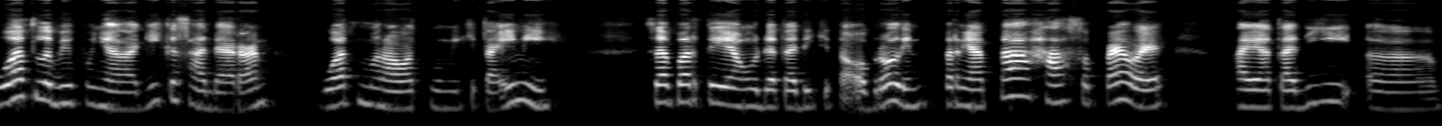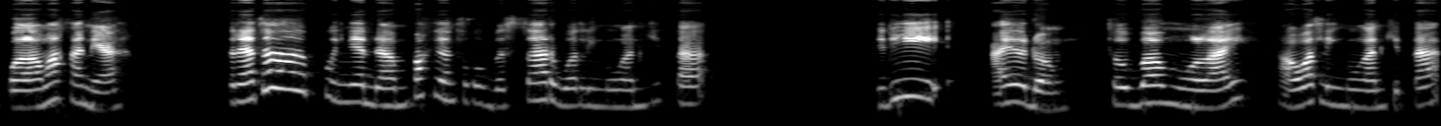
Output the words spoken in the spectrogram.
buat lebih punya lagi kesadaran buat merawat bumi kita ini seperti yang udah tadi kita obrolin, ternyata hal sepele kayak tadi uh, pola makan ya, ternyata punya dampak yang cukup besar buat lingkungan kita. Jadi, ayo dong, coba mulai rawat lingkungan kita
